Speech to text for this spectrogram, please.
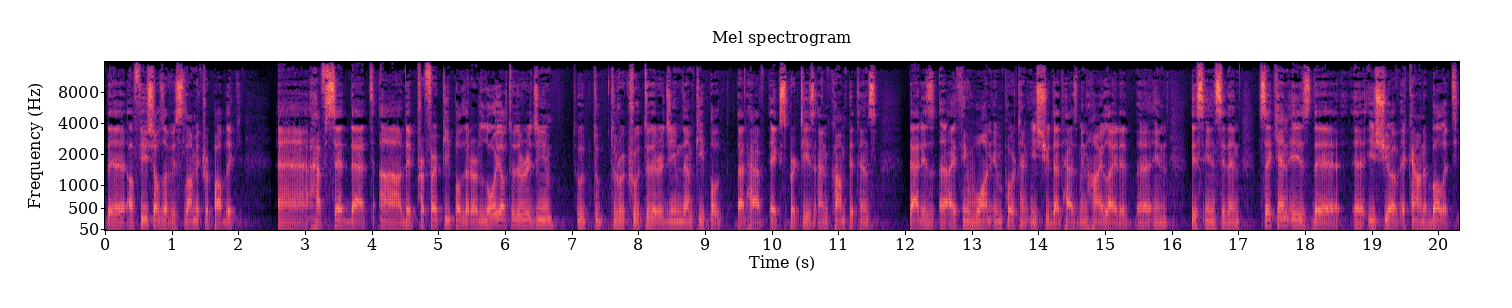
the officials of Islamic Republic uh, have said that uh, they prefer people that are loyal to the regime to, to, to, recruit to the regime than people that have expertise and competence. That is, uh, I think, one important issue that has been highlighted uh, in this incident. Second is the uh, issue of accountability.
